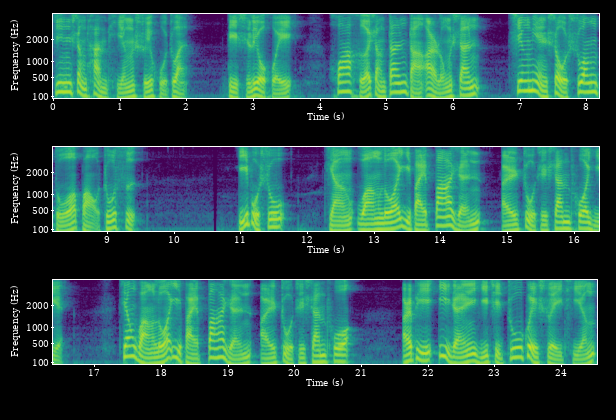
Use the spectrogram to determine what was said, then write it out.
金圣叹评《水浒传》第十六回：花和尚单打二龙山，青面兽双夺宝珠寺。一部书讲网罗一百八人而筑之山坡也，将网罗一百八人而筑之山坡，而必一人一至朱贵水亭，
